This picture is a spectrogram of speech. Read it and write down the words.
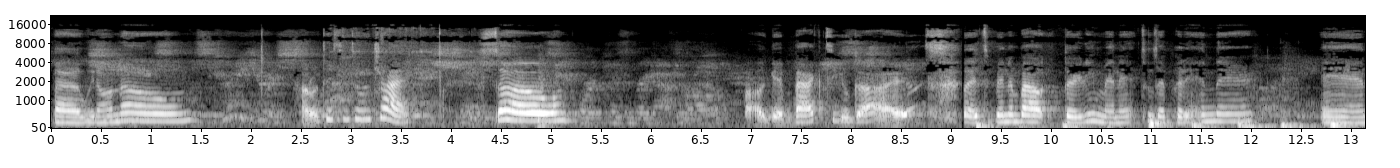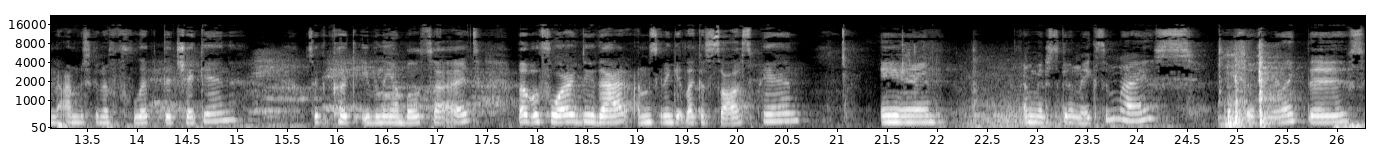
but we don't know how it'll taste until we try. So, I'll get back to you guys. But it's been about 30 minutes since I put it in there, and I'm just gonna flip the chicken so it can cook evenly on both sides. But before I do that, I'm just gonna get like a saucepan, and I'm just gonna make some rice. So something like this.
